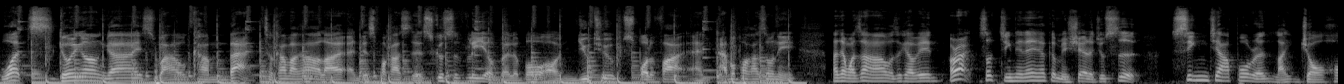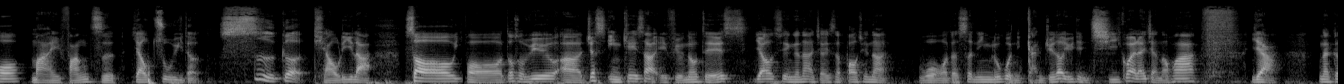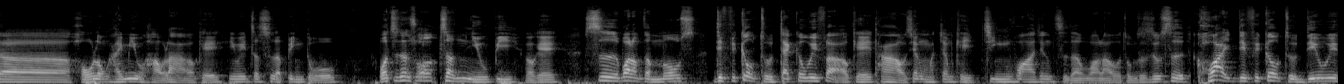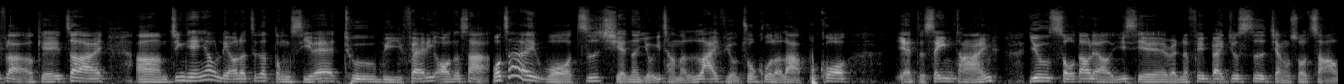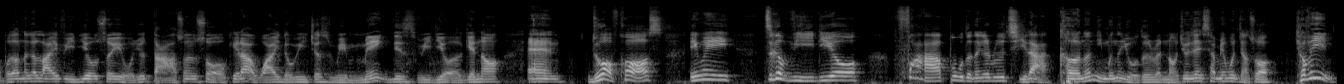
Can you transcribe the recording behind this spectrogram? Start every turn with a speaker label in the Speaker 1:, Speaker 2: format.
Speaker 1: What's going on, guys? Welcome back to 看法看好来 and this podcast is exclusively available on YouTube, Spotify, and Apple Podcasts only. 大家晚上好，我是 Kevin. All right, so 今天呢要跟你们 share 的就是新加坡人来 Johor 买房子要注意的四个条例啦。So for those of you, uh, just in case 啊，if you notice，要先跟大家讲一声抱歉啦。我的声音，如果你感觉到有点奇怪来讲的话，呀。那个喉咙还没有好啦，OK，因为这次的病毒，我只能说真牛逼，OK，是 one of the most difficult to tackle with 啦，OK，它好像这样可以进化这样子的，哇，然后总之就是 quite difficult to deal with 啦，OK，再来，嗯，今天要聊的这个东西呢，to be fairly honest 啊，我在我之前呢有一场的 live 有做过了啦，不过。At the same time，又收到了一些人的 feedback，就是讲说找不到那个 live video，所以我就打算说，OK 啦，Why don't we just remake this video again 哦？And do of course，因为这个 video 发布的那个日期啦，可能你们的有的人哦就在下面问讲说，Kevin，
